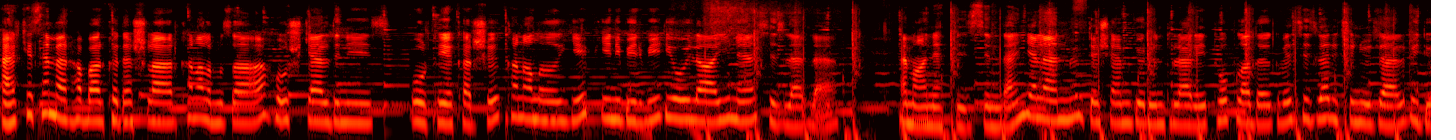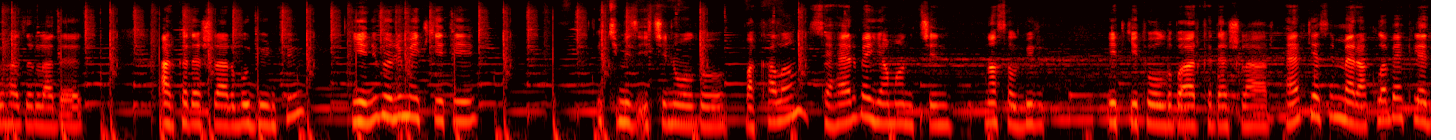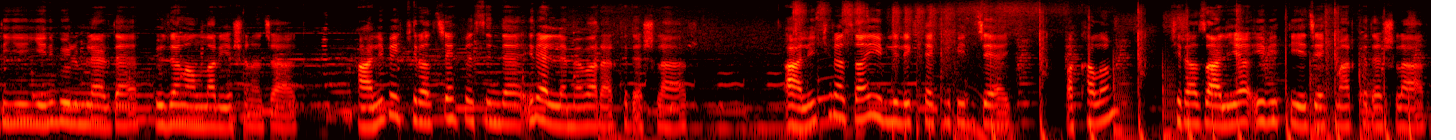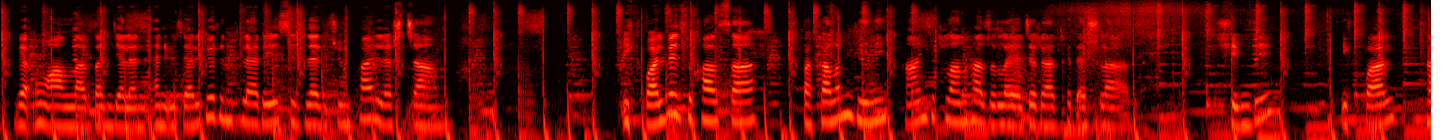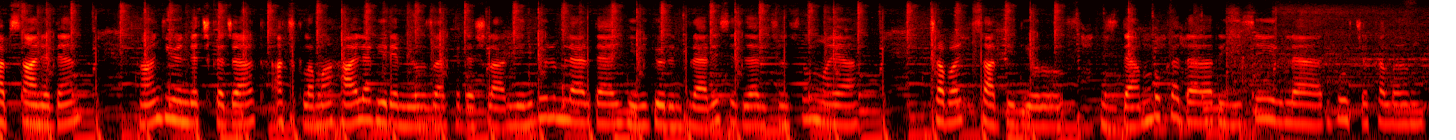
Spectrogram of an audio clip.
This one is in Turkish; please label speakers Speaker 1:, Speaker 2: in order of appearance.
Speaker 1: Herkese merhaba arkadaşlar. Kanalımıza hoş geldiniz. Ortaya Karşı kanalı yepyeni bir videoyla yine sizlerle. Emanet dizisinden gelen muhteşem görüntüleri topladık ve sizler için özel video hazırladık. Arkadaşlar bugünkü yeni bölüm etiketi içimiz için oldu. Bakalım Seher ve Yaman için nasıl bir etkisi oldu bu arkadaşlar. Herkesin merakla beklediği yeni bölümlerde özel anlar yaşanacak. Ali ve Kiraz cehbesinde ilerleme var arkadaşlar. Ali Kiraz'a evlilik teklif edecek. Bakalım Kiraz Ali'ye evet diyecek mi arkadaşlar? Ve o anlardan gelen en özel görüntüleri sizler için paylaşacağım. İkbal ve Zuhalsa bakalım yeni hangi planı hazırlayacak arkadaşlar. Şimdi İkbal hapishaneden hangi yönde çıkacak açıklama hala veremiyoruz arkadaşlar. Yeni bölümlerde yeni görüntüleri sizler için sunmaya çaba sarf ediyoruz. Bizden bu kadar. İyi seyirler. Hoşçakalın.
